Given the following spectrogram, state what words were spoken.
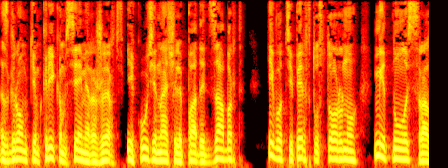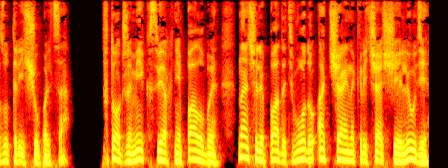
С громким криком семеро жертв и Кути начали падать за борт, и вот теперь в ту сторону метнулось сразу три щупальца. В тот же миг с верхней палубы начали падать в воду отчаянно кричащие люди,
